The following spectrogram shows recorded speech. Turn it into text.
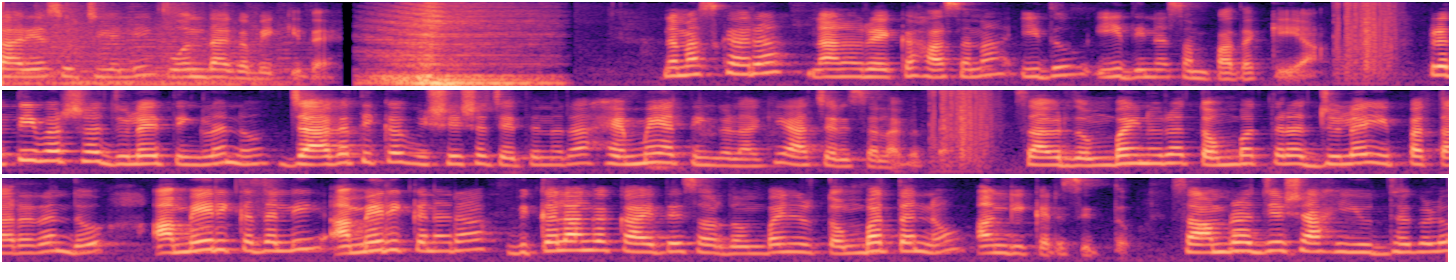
ಕಾರ್ಯಸೂಚಿಯಲ್ಲಿ ಒಂದಾಗಬೇಕಿದೆ. ನಮಸ್ಕಾರ, ನಾನು ರೇಖಾ ಹಾಸನ. ಇದು ಈ ದಿನ ಸಂಪಾದಕೀಯ. ಪ್ರತಿ ವರ್ಷ ಜುಲೈ ತಿಂಗಳನ್ನು ಜಾಗತಿಕ ವಿಶೇಷ ಚೇತನರ ಹೆಮ್ಮೆಯ ತಿಂಗಳಾಗಿ ಆಚರಿಸಲಾಗುತ್ತೆ. ಸಾವಿರದ ಒಂಬೈನೂರ ತೊಂಬತ್ತರ ಜುಲೈ ಇಪ್ಪತ್ತಾರರಂದು ಅಮೆರಿಕದಲ್ಲಿ ಅಮೆರಿಕನರ ವಿಕಲಾಂಗ ಕಾಯ್ದೆ ಸಾವಿರದ ಒಂಬೈನೂರ ತೊಂಬತ್ತನ್ನು ಅಂಗೀಕರಿಸಿತ್ತು. ಸಾಮ್ರಾಜ್ಯಶಾಹಿ ಯುದ್ಧಗಳು,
